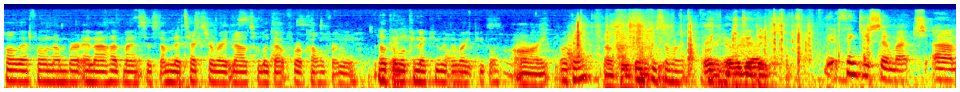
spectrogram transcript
call that phone number, and I'll have my assistant, I'm gonna text her right now to look out for a call from you. Okay. And we'll connect you with the right people, All right. okay? Okay, Thank you so much. All right, Have a good day. Yeah, thank you so much. Um,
